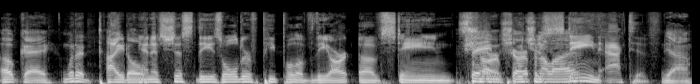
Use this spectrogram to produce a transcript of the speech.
okay. What a title. and it's just these older people of the art of staying, Staying sharp, sharp which and is alive. staying active. yeah.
